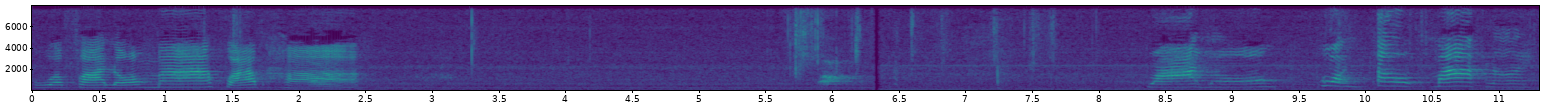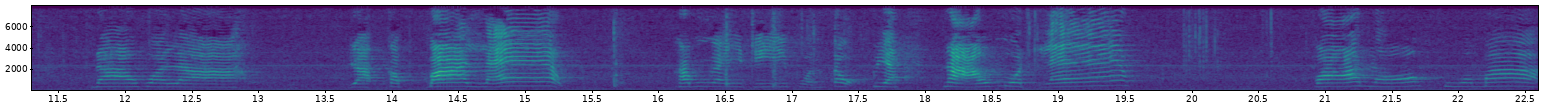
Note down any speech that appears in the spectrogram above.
หัวฟ้าร้องมาฟ้าผ่า ฟ้าร้องฝนตกมากเลยดาวเวลา อยากกลับบ้านแล้วทำไงดีฝนตกเปียกหนาวหมดแล้ว ฟ้าร้องกลัวมาก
